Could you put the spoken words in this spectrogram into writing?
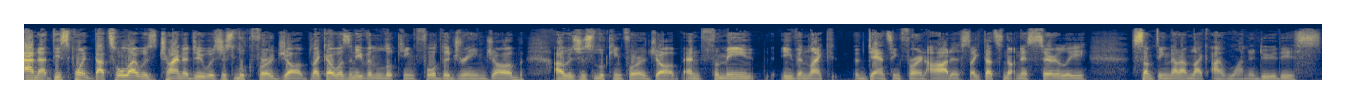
and at this point that's all i was trying to do was just look for a job. Like i wasn't even looking for the dream job. I was just looking for a job. And for me even like dancing for an artist like that's not necessarily something that i'm like i want to do this.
